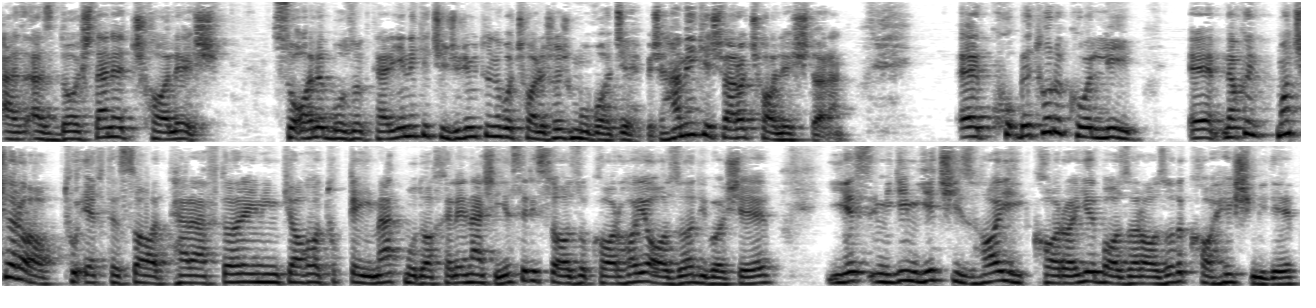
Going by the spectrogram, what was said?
از از داشتن چالش سوال بزرگتری اینه که چجوری می‌تونه با چالشاش مواجه بشه. همه کشورها چالش دارن. به طور کلی نکنید ما چرا تو اقتصاد طرفدار اینیم که آقا تو قیمت مداخله نشه؟ یه سری ساز و کارهای آزادی باشه. یه میگیم یه چیزهایی کارایی بازار آزاد کاهش میده.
